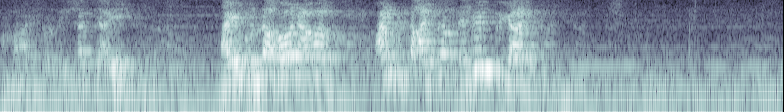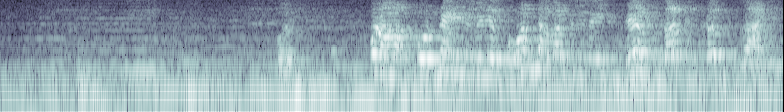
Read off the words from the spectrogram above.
महाराष्ट्र देशाची आई आई तुळजा हो नामास आणि तिचा आशीर्वाद नेहमीच प्रिय आहे. पण पण आम्हाला कोणत्याही दिलेले भवन ताब्यात दिले नाही हे सुद्धा तितकंच खरं आहे.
